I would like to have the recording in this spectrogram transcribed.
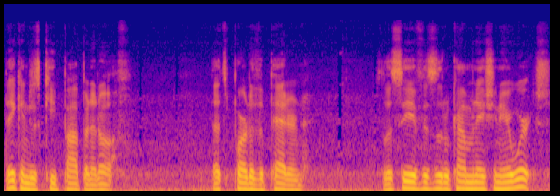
they can just keep popping it off. That's part of the pattern. So let's see if this little combination here works.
